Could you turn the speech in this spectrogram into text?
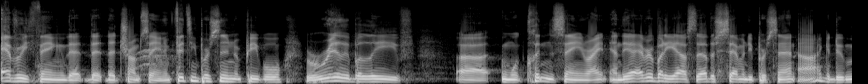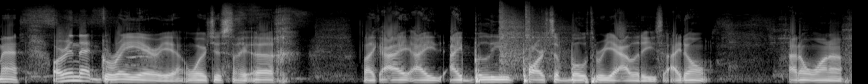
everything that, that that Trump's saying, and fifteen percent of people really believe uh, what Clinton's saying, right? And the, everybody else, the other seventy percent, I can do math, are in that gray area where it's just like ugh. Like I, I, I believe parts of both realities. I don't, I don't want to.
